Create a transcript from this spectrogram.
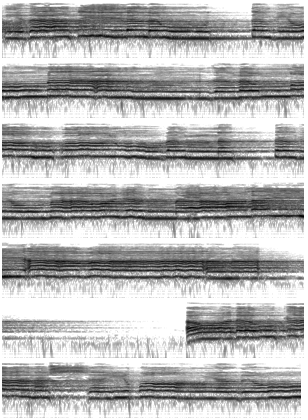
وَإِذَا قِيلَ لَهُمُ اتَّبِعُوا مَا أَنزَلَ اللَّهُ قَالُوا بَلْ نَتَّبِعُ مَا وَجَدْنَا عَلَيْهِ آبَاءَنَا ۚ. أَوَلَوْ كَانَ الشَّيْطَانُ يَدْعُوهُمْ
